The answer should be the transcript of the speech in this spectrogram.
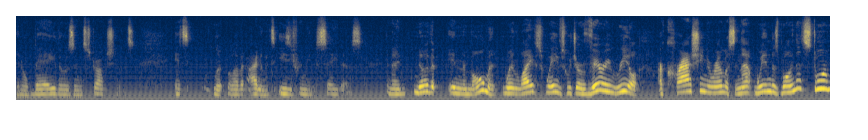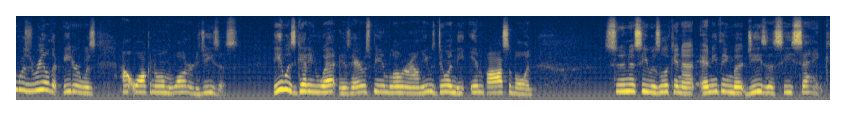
and obey those instructions. It's, look, beloved, I know it's easy for me to say this. And I know that in the moment when life's waves, which are very real, are crashing around us and that wind is blowing, that storm was real that Peter was out walking on the water to Jesus. He was getting wet, his hair was being blown around, he was doing the impossible. And soon as he was looking at anything but Jesus, he sank.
